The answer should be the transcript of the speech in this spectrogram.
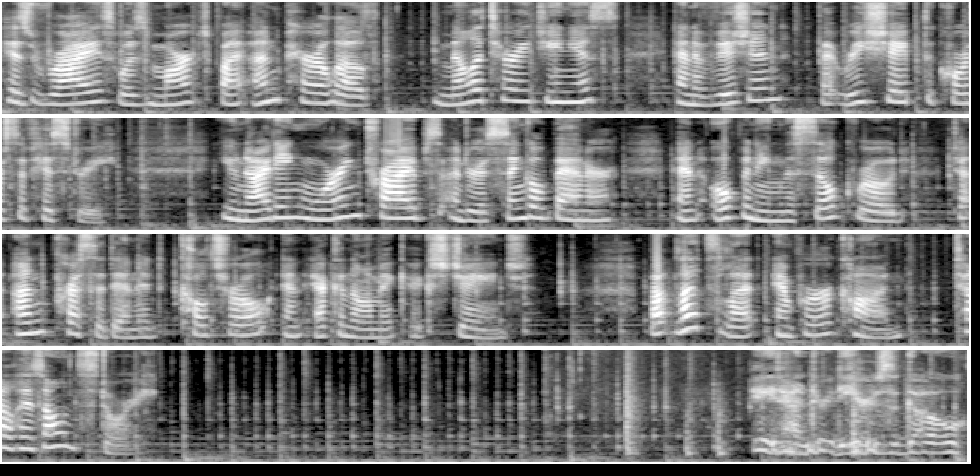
his rise was marked by unparalleled military genius and a vision that reshaped the course of history, uniting warring tribes under a single banner and opening the Silk Road to unprecedented cultural and economic exchange. But let's let Emperor Khan tell his own story. 800 years ago,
